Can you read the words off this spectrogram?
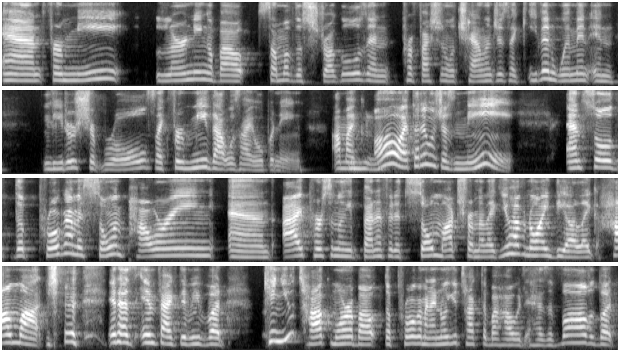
and for me learning about some of the struggles and professional challenges like even women in leadership roles like for me that was eye opening i'm like mm-hmm. oh i thought it was just me and so the program is so empowering and I personally benefited so much from it. Like you have no idea like how much it has impacted me. But can you talk more about the program? And I know you talked about how it has evolved, but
